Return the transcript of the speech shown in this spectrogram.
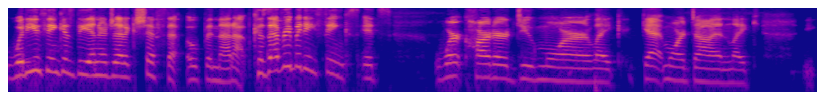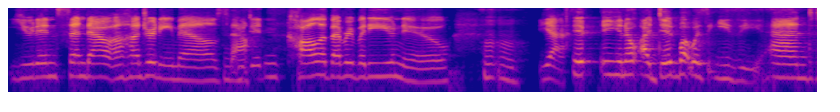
What do you think is the energetic shift that opened that up? Because everybody thinks it's work harder, do more, like get more done. Like you didn't send out a hundred emails. No. You didn't call up everybody you knew. Mm-mm. Yeah. It, you know, I did what was easy and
